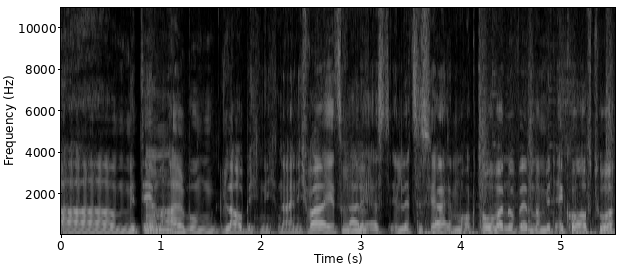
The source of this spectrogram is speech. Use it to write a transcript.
Äh, mit dem Album glaube ich nicht, nein. Ich war jetzt gerade erst letztes Jahr im Oktober, November mit Echo auf Tour.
